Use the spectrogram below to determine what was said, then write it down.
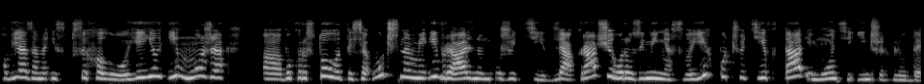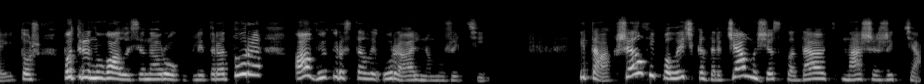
пов'язана із психологією і може використовуватися учнями і в реальному житті для кращого розуміння своїх почуттів та емоцій інших людей. Тож потренувалися на уроках літератури, а використали у реальному житті. І так, шелфі поличка з речами, що складають наше життя.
